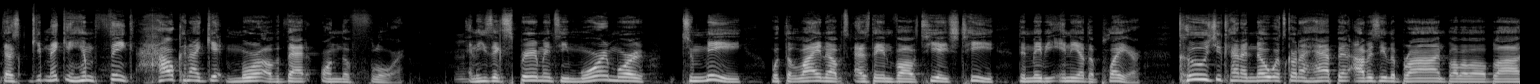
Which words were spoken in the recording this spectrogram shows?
that's making him think, how can I get more of that on the floor? Mm-hmm. And he's experimenting more and more to me with the lineups as they involve THT than maybe any other player. Kuz, you kind of know what's going to happen. Obviously, LeBron, blah, blah, blah, blah.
